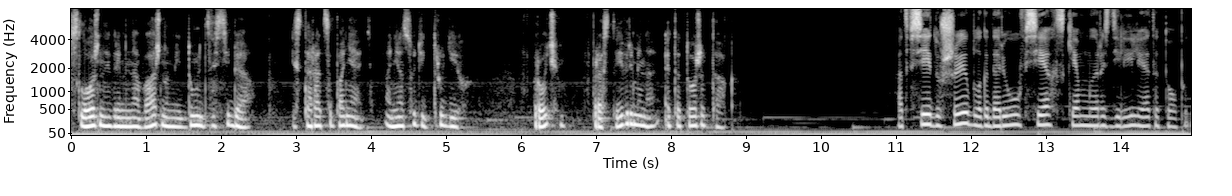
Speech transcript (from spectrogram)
В сложные времена важно уметь думать за себя и стараться понять, а не осудить других. Впрочем, в простые времена это тоже так. От всей души благодарю всех, с кем мы разделили этот опыт.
